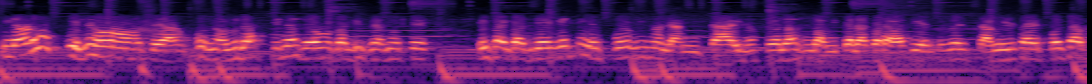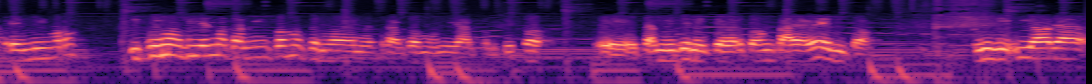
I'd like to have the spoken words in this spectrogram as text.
Y la verdad es que no, o sea, bueno, a duras penas llegamos a que se anote esa cantidad de gente y después vino la mitad y nos quedó la, la mitad de la cara vacía. Entonces también esa después aprendimos y fuimos viendo también cómo se mueve nuestra comunidad, porque eso eh, también tiene que ver con cada evento. Y, ahora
